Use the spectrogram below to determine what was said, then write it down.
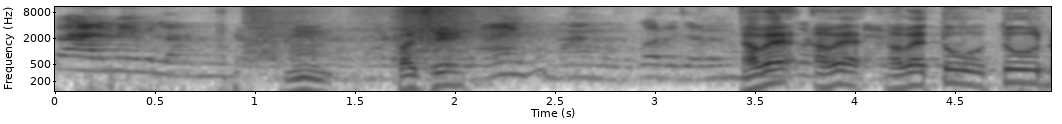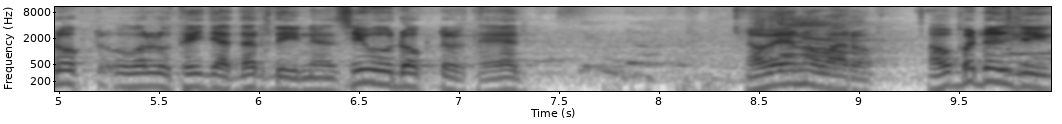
કાઈ હમ પછી? હવે હવે હવે તું તું ડોક્ટર ઓલું થઈ જા દર્દીને. શિવ ડોક્ટર થાય હવે એનો વારો. હવે બદલજી.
